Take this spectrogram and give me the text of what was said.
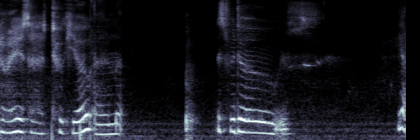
Anyways, uh, Tokyo, and this video is. Yeah.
